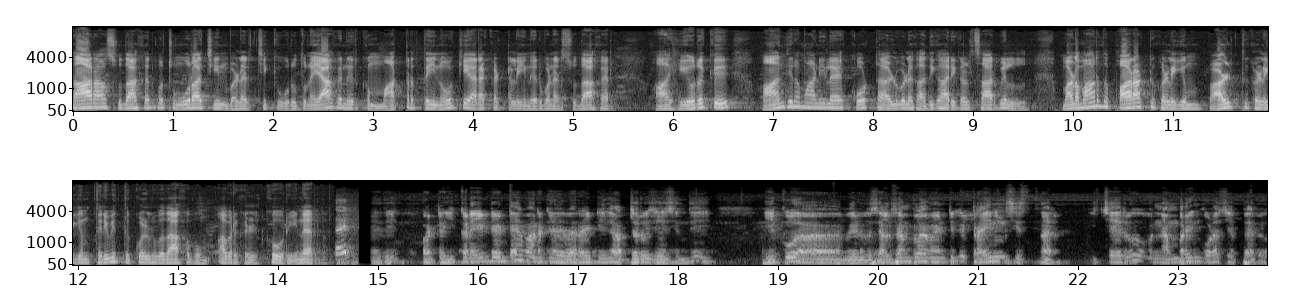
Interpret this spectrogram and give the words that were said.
தாரா சுதாகர் மற்றும் ஊராட்சியின் வளர்ச்சிக்கு உறுதுணையாக நிற்கும் மாற்றத்தை நோக்கி அறக்கட்டளை நிறுவனர் சுதாகர் ஆகியோருக்கு ஆந்திர மாநில கோட்ட அலுவலக அதிகாரிகள் சார்பில் மனமார்ந்த பாராட்டுகளையும் வாழ்த்துக்களையும் தெரிவித்துக் கொள்வதாகவும் அவர்கள் கூறினர் అది బట్ ఇక్కడ ఏంటంటే మనకి వెరైటీగా అబ్జర్వ్ చేసింది ఎక్కువ వీళ్ళు సెల్ఫ్ ఎంప్లాయ్మెంట్కి ట్రైనింగ్స్ ఇస్తున్నారు ఇచ్చారు నంబరింగ్ కూడా చెప్పారు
